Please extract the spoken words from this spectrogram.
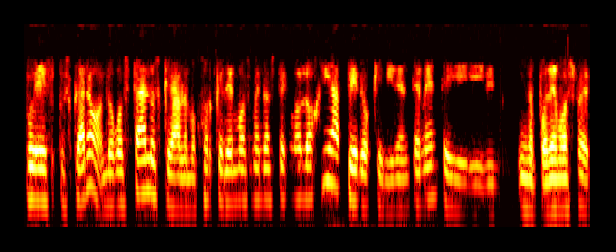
pues, pues claro, luego están los que a lo mejor queremos menos tecnología, pero que evidentemente no podemos eh,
